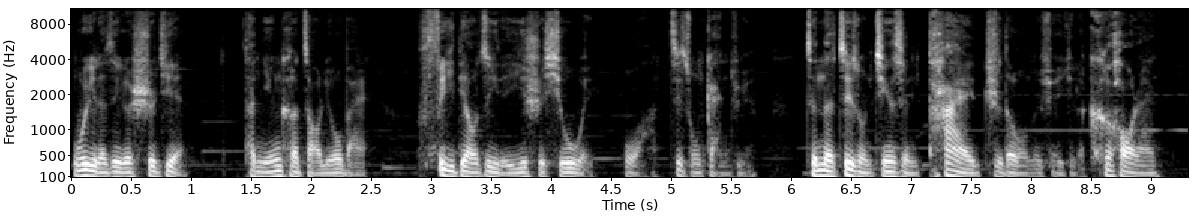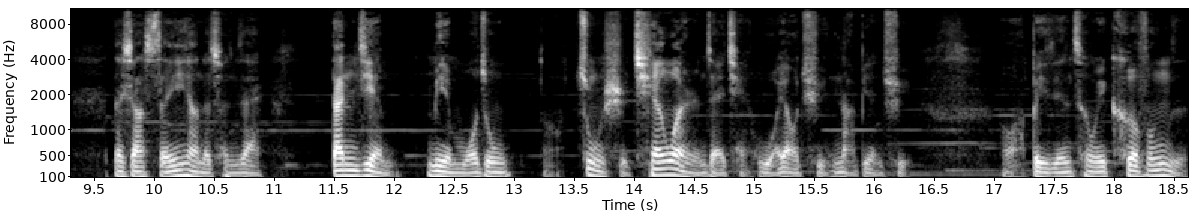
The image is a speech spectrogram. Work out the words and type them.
为了这个世界，他宁可找留白，废掉自己的一世修为。哇，这种感觉，真的这种精神太值得我们学习了。柯浩然，那像神一样的存在，单剑灭魔宗啊，纵使千万人在前，我要去那边去。哇，被人称为柯疯子，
